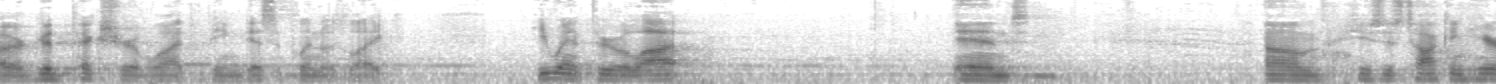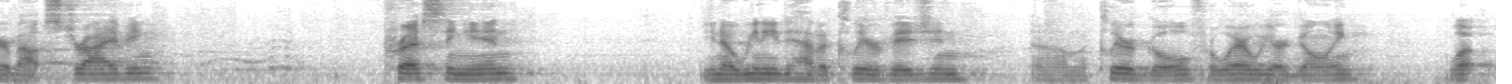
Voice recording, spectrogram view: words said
or a good picture of what being disciplined was like. He went through a lot, and um, he's just talking here about striving, pressing in. You know, we need to have a clear vision, um, a clear goal for where we are going. What,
